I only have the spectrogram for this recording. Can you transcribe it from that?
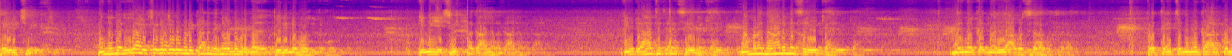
സേവിച്ചു. നിങ്ങൾക്ക് എല്ലാ ഐശ്വര്യത്തോടും കൂടിയിട്ടാണ് നിങ്ങൾ ഇന്ന് ഇവിടുന്ന് പിരിഞ്ഞു പോകുന്നത്. ഇനി ശിഷ്ടകാലം. ഈ രാജ്യത്തെ സേവിക്കാൻ നമ്മുടെ നാടിനെ സേവിക്കാൻ നിങ്ങൾക്ക് നല്ല അവസരം. പ്രത്യേകിച്ച് നിങ്ങൾക്ക് ആർക്കും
